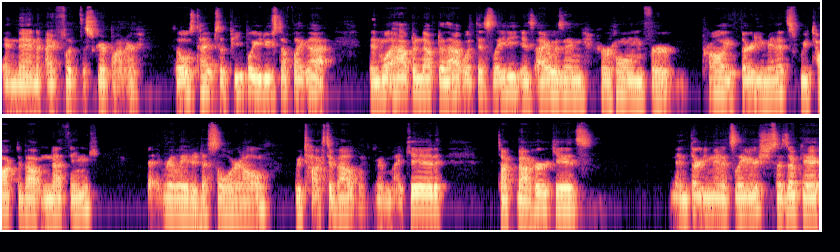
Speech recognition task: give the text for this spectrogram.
And then I flip the script on her. So those types of people, you do stuff like that. Then what happened after that with this lady is I was in her home for probably 30 minutes. We talked about nothing that related to solar at all. we talked about my kid, talked about her kids. Then 30 minutes later, she says, Okay,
